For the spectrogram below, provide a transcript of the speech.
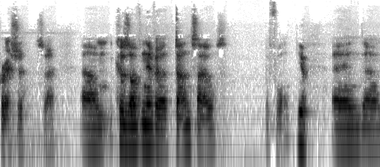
pressure. So, because I've never done sales before. Yeah. And um,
